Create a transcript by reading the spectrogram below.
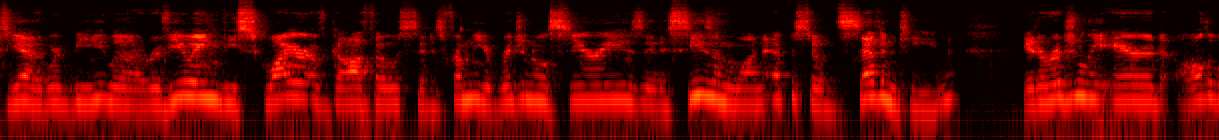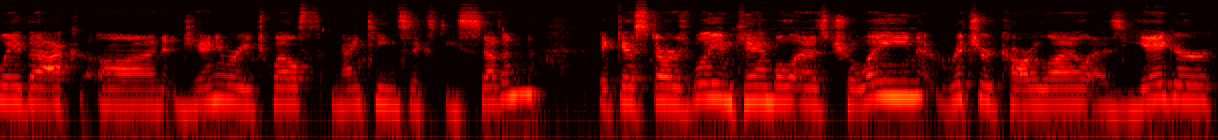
So yeah, we'll be uh, reviewing The Squire of Gothos. It is from the original series. It is season 1, episode 17. It originally aired all the way back on January 12th, 1967. It guest stars William Campbell as Trelane, Richard Carlisle as Jaeger,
